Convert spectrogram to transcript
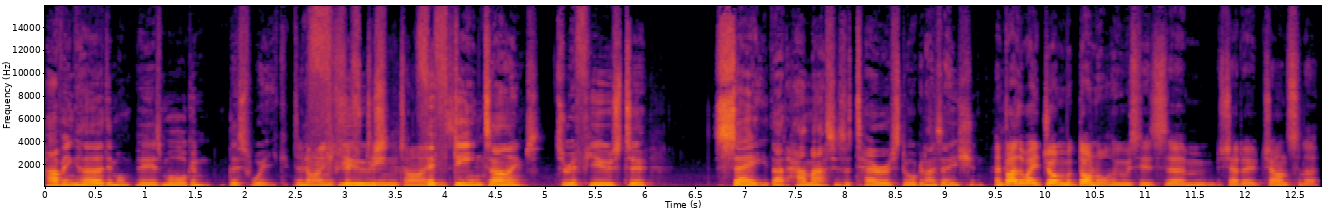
having heard him on Piers Morgan this week, Denying refuse- 15 times. 15 times to refuse to say that Hamas is a terrorist organisation. And by the way, John McDonnell, who was his um, shadow chancellor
